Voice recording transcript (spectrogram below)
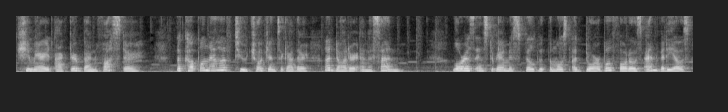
she married actor Ben Foster. The couple now have two children together, a daughter and a son. Laura's Instagram is filled with the most adorable photos and videos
